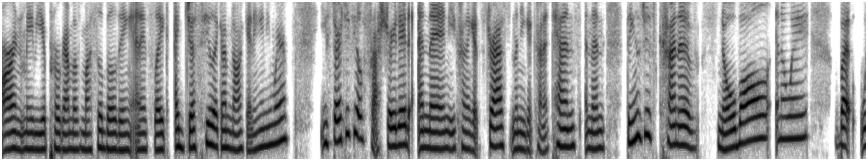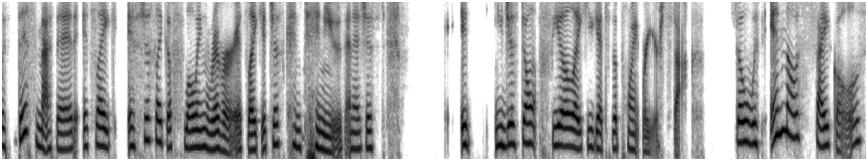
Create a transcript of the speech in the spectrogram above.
are in maybe a program of muscle building and it's like, I just feel like I'm not getting anywhere. You start to feel frustrated and then you kind of get stressed and then you get kind of tense and then things just kind of snowball in a way. But with this method, it's like, it's just like a flowing river. It's like it just continues and it just, it, you just don't feel like you get to the point where you're stuck. So within those cycles,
